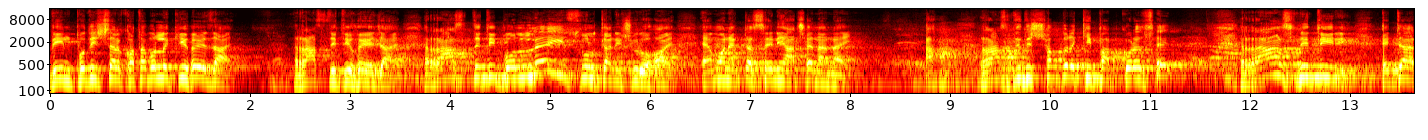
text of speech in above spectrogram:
দিন প্রতিষ্ঠার কথা বললে কি হয়ে যায়? রাজনীতি হয়ে যায়। রাজনীতি বললেই সুলকানি শুরু হয়। এমন একটা শ্রেণি আছে না নাই? রাজনীতির শব্দটা কি পাপ করেছে? রাজনীতির, এটার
